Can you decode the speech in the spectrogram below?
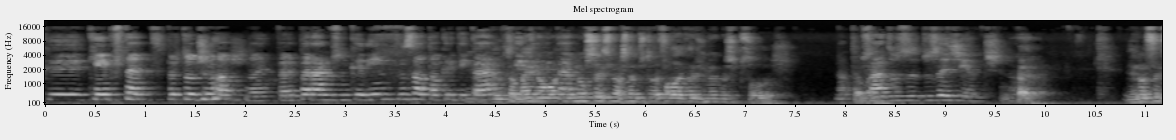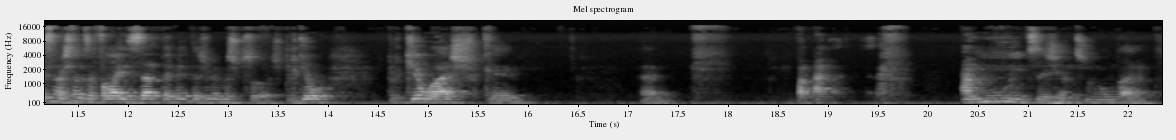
que, que, é importante para todos nós, não é? Para pararmos um bocadinho, nos autocriticarmos. Eu também não, eu não sei se nós estamos a falar das mesmas pessoas. Não, estamos a falar dos, dos agentes. Não. Espera, eu não sei se nós estamos a falar exatamente das mesmas pessoas, porque eu, porque eu acho que pá, há, há muitos agentes no mundo da arte.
